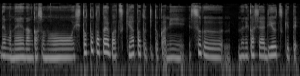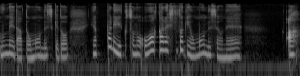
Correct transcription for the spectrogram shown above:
でもね、なんかその、人と例えば付き合った時とかに、すぐ何かしら理由つけて運命だと思うんですけど、やっぱりそのお別れした時に思うんですよね。あ、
